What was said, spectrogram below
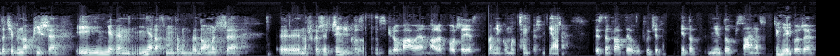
do ciebie napisze i nie wiem, nieraz mam taką wiadomość, że Y, na przykład, że czymś go zainspirowałem, albo że jest dla niego mocą śmiania. To jest naprawdę uczucie nie do, nie do opisania, coś mhm. takiego, że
